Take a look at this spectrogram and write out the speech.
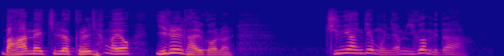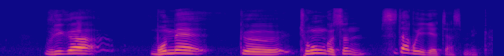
마음에 찔러 그를 향하여 이를 갈거늘 중요한 게 뭐냐면 이겁니다. 우리가 몸에 그 좋은 것은 쓰다고 얘기했지 않습니까?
